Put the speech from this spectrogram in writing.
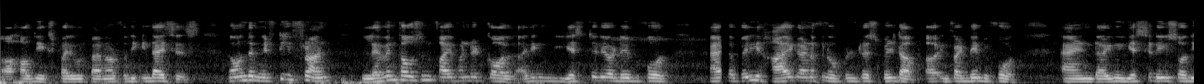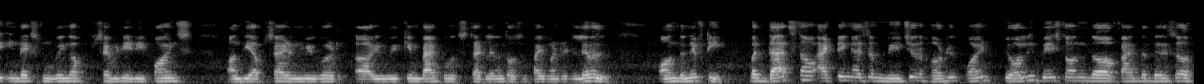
uh, how the expiry would pan out for the indices. Now on the Nifty front, 11,500 call. I think yesterday or day before had a very high kind of an open interest built up. Uh, in fact, day before, and uh, you know, yesterday you saw the index moving up 70, 80 points on the upside, and we were uh, you know, we came back towards that 11,500 level on the Nifty. But that's now acting as a major hurdle point purely based on the fact that there is a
